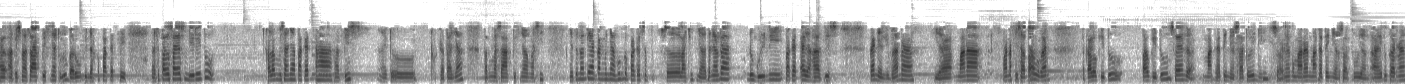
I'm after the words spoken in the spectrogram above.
habis masa aktifnya dulu baru pindah ke paket B. Nah, setahu saya sendiri itu kalau misalnya paket A habis, nah itu datanya, tapi masa aktifnya masih, itu nanti akan menyambung ke paket se selanjutnya. Ternyata nunggu ini paket A yang habis, kan ya gimana? Ya mana mana bisa tahu kan? Nah, kalau gitu tahu gitu saya nggak marketin yang satu ini. Soalnya kemarin marketin yang satu yang A itu karena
